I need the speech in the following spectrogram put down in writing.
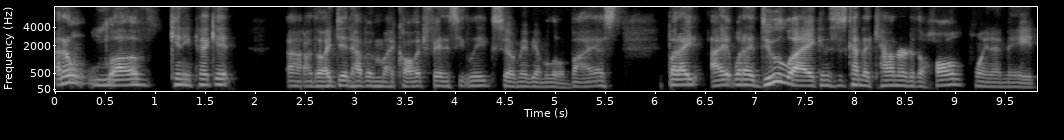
I don't love Kenny Pickett, uh, although I did have him in my college fantasy league, so maybe I'm a little biased. But I, I, what I do like, and this is kind of counter to the Hall point I made,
